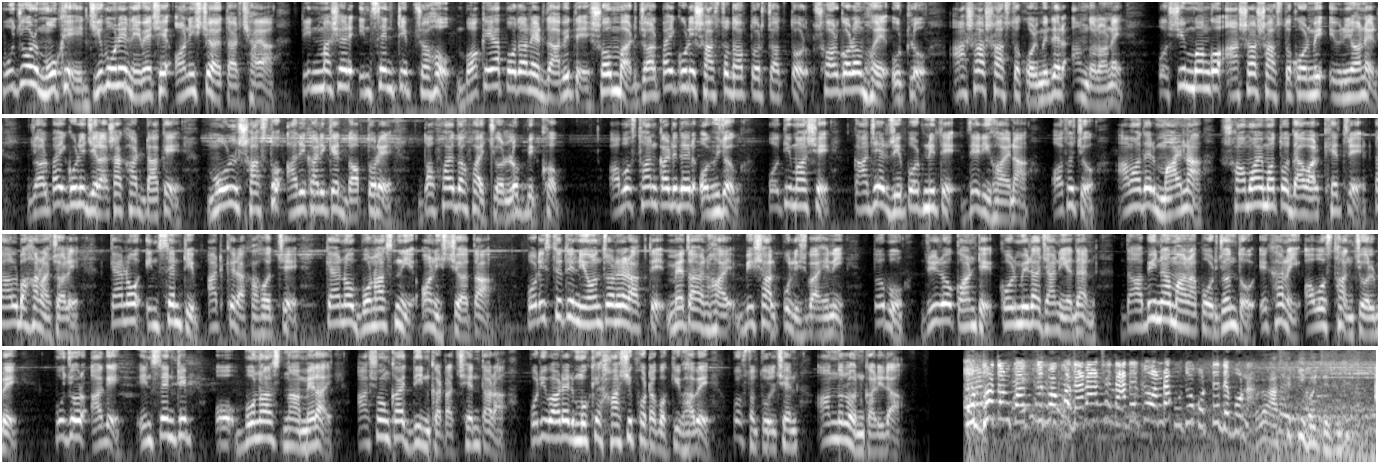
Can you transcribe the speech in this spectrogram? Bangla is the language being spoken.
পুজোর মুখে জীবনে নেমেছে অনিশ্চয়তার ছায়া। তিন মাসের ইনসেন্টিভ সহ বকেয়া প্রদানের দাবিতে সোমবার জলপাইগুড়ি স্বাস্থ্য দপ্তর চত্বর সরগরম হয়ে উঠল আশা স্বাস্থ্যকর্মীদের আন্দোলনে। পশ্চিমবঙ্গ আশা স্বাস্থ্যকর্মী ইউনিয়নের জলপাইগুড়ি জেলা শাখার ডাকে মূল স্বাস্থ্য আধিকারিকের দপ্তরে দফায় দফায় চলল বিক্ষোভ। অবস্থানকারীদের অভিযোগ প্রতি মাসে কাজের রিপোর্ট নিতে দেরি হয় না। অথচ আমাদের মায়না সময় মতো দেওয়ার ক্ষেত্রে টালবাহানা চলে। কেন ইনসেনটিভ আটকে রাখা হচ্ছে? কেন বোনাস নিয়ে অনিশ্চয়তা? পরিস্থিতি নিয়ন্ত্রণে রাখতে মেতায়ন হয় বিশাল পুলিশ বাহিনী। তবু দৃঢ় কণ্ঠে কর্মীরা জানিয়ে দেন, দাবি না মানা পর্যন্ত এখানেই অবস্থান চলবে। পুজোর আগে ইনসেনটিভ ও বোনাস না মেলায় আশঙ্কায় দিন কাটাচ্ছেন তারা। পরিবারের মুখে হাসি ফোটাবো কীভাবে? প্রশ্ন তুলছেন আন্দোলনকারীরা। ঊর্ধ্বতন কর্তৃপক্ষ যারা আছে তাদেরকেও আমরা পুজো করতে দেব না। আজকে কি হয়েছে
